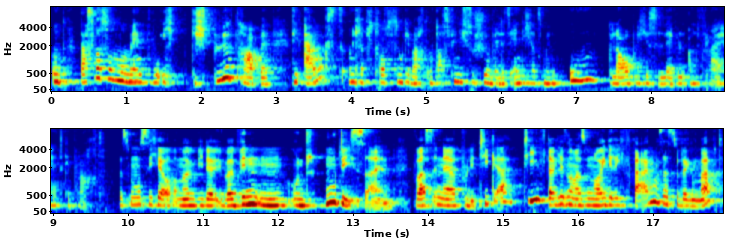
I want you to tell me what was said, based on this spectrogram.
Und das war so ein Moment, wo ich gespürt habe, die Angst, und ich habe es trotzdem gemacht. Und das finde ich so schön, weil letztendlich hat es mir ein unglaubliches Level an Freiheit gebracht. Das muss sich ja auch immer wieder überwinden und mutig sein. Du warst in der Politik aktiv. Darf ich jetzt nochmal so neugierig fragen, was hast du da gemacht?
